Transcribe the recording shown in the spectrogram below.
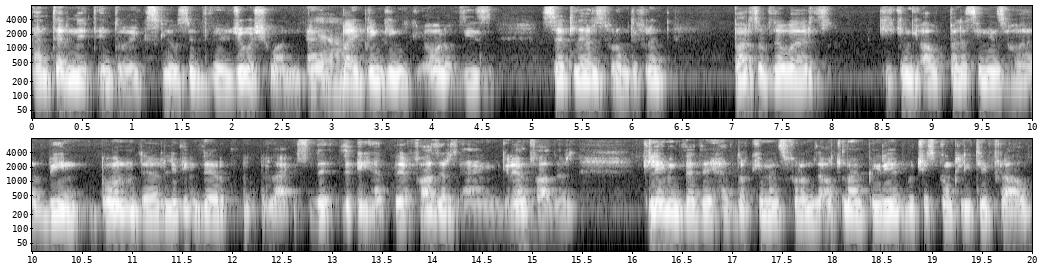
and turn it into exclusive uh, Jewish one, and yeah. by bringing all of these settlers from different parts of the world, kicking out Palestinians who have been born there, living their lives. They, they and their fathers and grandfathers claiming that they have documents from the Ottoman period, which is completely fraud.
